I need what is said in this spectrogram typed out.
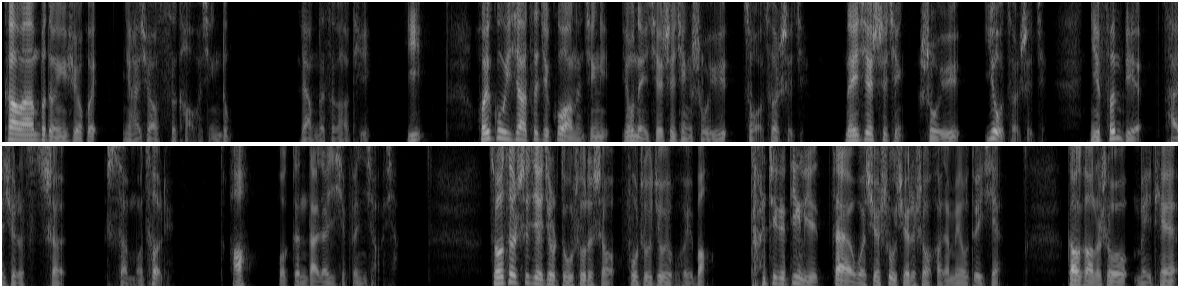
看完不等于学会，你还需要思考和行动。两个思考题：一、回顾一下自己过往的经历，有哪些事情属于左侧世界，哪些事情属于右侧世界？你分别采取了什什么策略？好，我跟大家一起分享一下。左侧世界就是读书的时候付出就有回报，这个定理在我学数学的时候好像没有兑现。高考的时候每天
